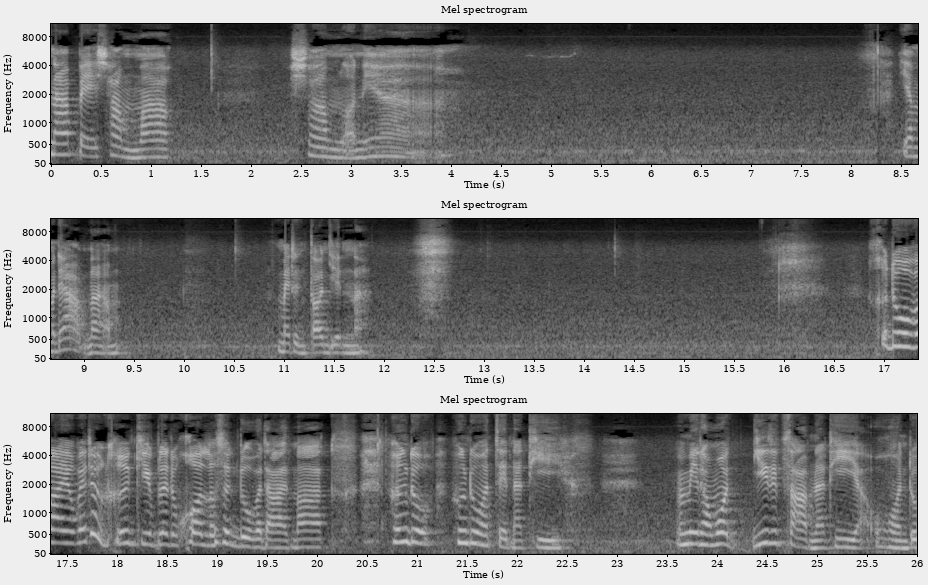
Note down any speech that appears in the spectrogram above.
หน้าเป๊ะฉ่ำมาก ฉ่ำเหรอเนี่ย ยังไม่ได้อาบน้ำไม่ถึงตอนเย็นนะ คือดูมายังไม่ถึงครึ่งคลิปเลยทุกคน รู้สึกดูมานานมาก เพิ่งดูเพิ่งดูมาเจ็ดนาที มันมีทั้งหมดยี่สิบสามนาทีอะ โอ้โห ดู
